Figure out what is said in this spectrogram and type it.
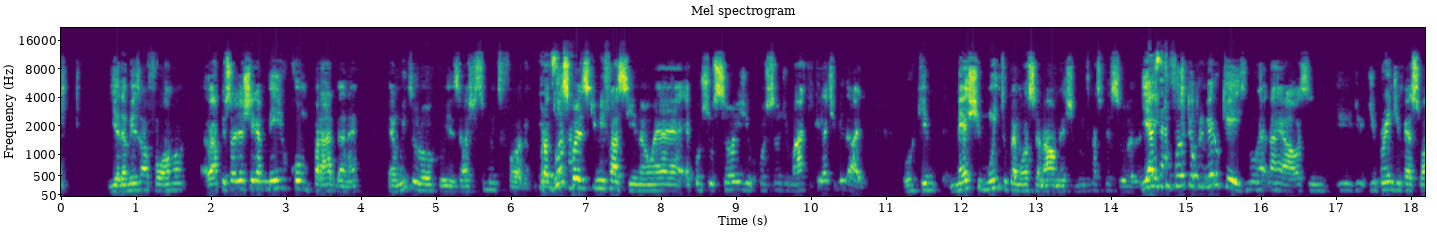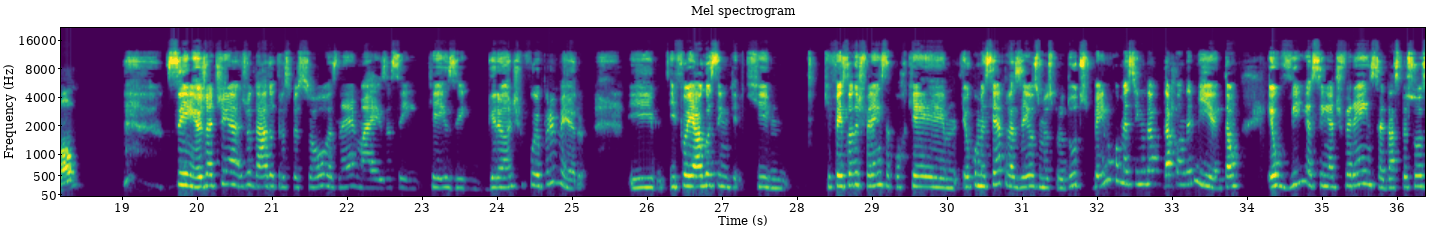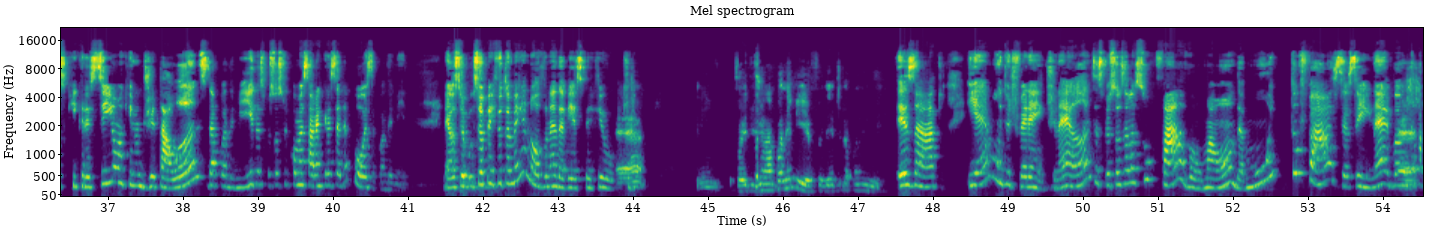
E é da mesma forma, a pessoa já chega meio comprada, né? É muito louco isso, eu acho isso muito foda. Para duas coisas que me fascinam é, é construção de construção de marca e criatividade. Porque mexe muito com o emocional, mexe muito com as pessoas. Né? E aí, tu foi o teu primeiro case, no, na real, assim, de, de, de branding pessoal? Sim, eu já tinha ajudado outras pessoas, né? Mas, assim, case grande foi o primeiro. E, e foi algo, assim, que, que fez toda a diferença porque eu comecei a trazer os meus produtos bem no comecinho da, da pandemia. Então, eu vi, assim, a diferença das pessoas que cresciam aqui no digital antes da pandemia e das pessoas que começaram a crescer depois da pandemia. Né? O, seu, o seu perfil também é novo, né, Davi, esse perfil? É, foi na pandemia, foi dentro da pandemia. Exato. E é muito diferente, né? Antes as pessoas elas surfavam uma onda muito fácil, assim, né? Vamos, é.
